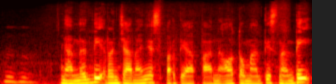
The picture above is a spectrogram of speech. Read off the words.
hmm. nah nanti rencananya seperti apa nah otomatis nanti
